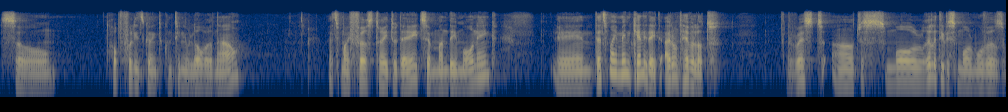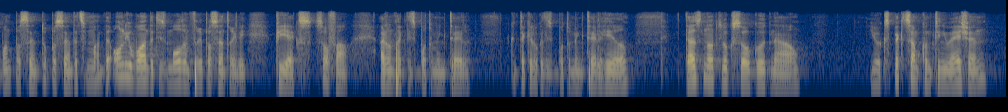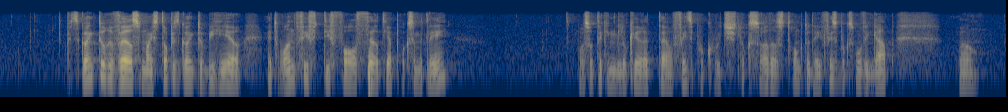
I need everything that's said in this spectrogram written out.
So hopefully it's going to continue lower now. That's my first trade today. It's a Monday morning. And that's my main candidate. I don't have a lot. The rest are just small, relatively small movers, 1%, 2%. That's the only one that is more than 3% really, PX so far. I don't like this bottoming tail. You can take a look at this bottoming tail here. It does not look so good now you expect some continuation. If it's going to reverse, my stop is going to be here at 154.30 approximately. Also taking a look here at uh, Facebook, which looks rather strong today. Facebook's moving up. Well,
